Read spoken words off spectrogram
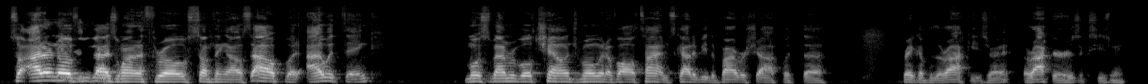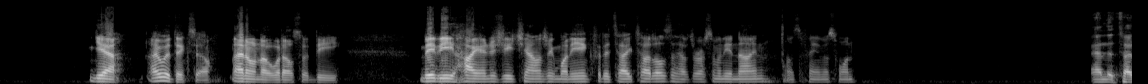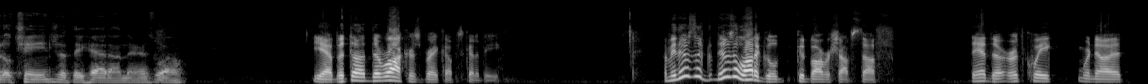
So I don't know if you guys want to throw something else out, but I would think most memorable challenge moment of all time has got to be the barbershop with the breakup of the Rockies, right? The Rockers, excuse me. Yeah, I would think so. I don't know what else would be. Maybe high energy challenging Money Inc. for the tag titles after WrestleMania 9. That's a famous one. And the title change that they had on there as well. Yeah, but the the Rockers breakup's got to be. I mean, there's a there's a lot of good good barbershop stuff. They had the earthquake when uh,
